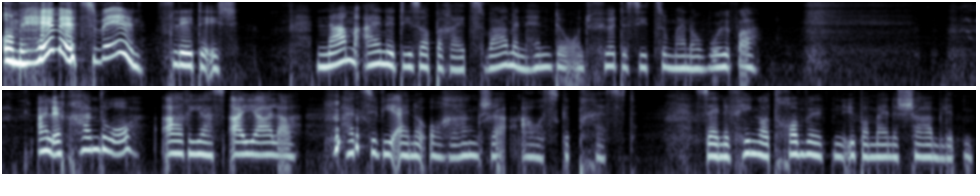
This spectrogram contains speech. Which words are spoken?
um Himmels willen, flehte ich, nahm eine dieser bereits warmen Hände und führte sie zu meiner Vulva. Alejandro Arias Ayala hat sie wie eine Orange ausgepresst. Seine Finger trommelten über meine Schamlippen.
